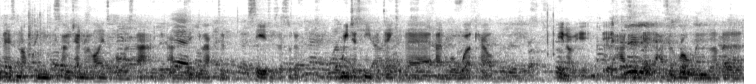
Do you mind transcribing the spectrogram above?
there's nothing so generalizable as that. You have, Yeah. to, you have to see it as a sort of, we just need the data there and we'll work out, you know, it, it, has, a, it has a role in another,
